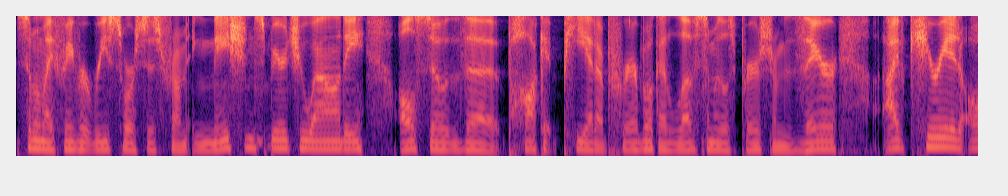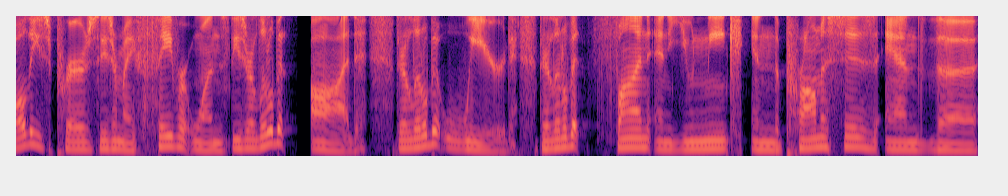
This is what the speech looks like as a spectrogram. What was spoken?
some of my favorite resources from Ignatian spirituality, also the Pocket Pieta prayer book. I love some of those prayers from there. I've curated all these prayers. These are my favorite ones. These are a little bit odd. They're a little bit weird. They're a little bit fun and unique in the promises and the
